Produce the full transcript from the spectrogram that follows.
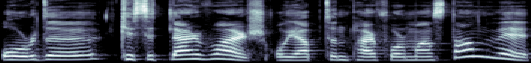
Orada kesitler var o yaptığın performanstan ve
